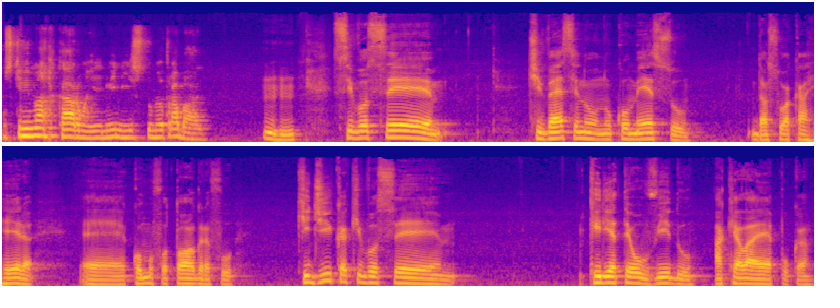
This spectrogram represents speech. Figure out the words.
os que me marcaram aí no início do meu trabalho. Uhum. Se você tivesse no, no começo da sua carreira é, como fotógrafo, que dica que você queria ter ouvido aquela época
